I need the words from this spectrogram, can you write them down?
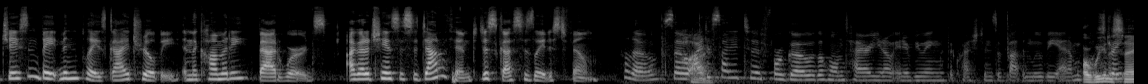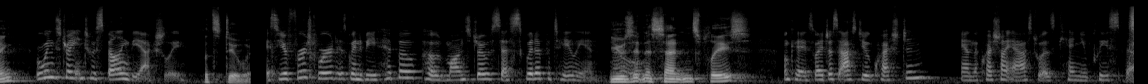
Jason Bateman plays Guy Trilby in the comedy Bad Words. I got a chance to sit down with him to discuss his latest film. Hello. So I decided to forego the whole entire, you know, interviewing with the questions about the movie, and I'm Are going we gonna sing? We're going straight into a spelling bee, actually. Let's do it. So your first word is going to be hippopotomonstrosesquipedalian. Use it oh. in a sentence, please. Okay, so I just asked you a question, and the question I asked was, can you please spell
